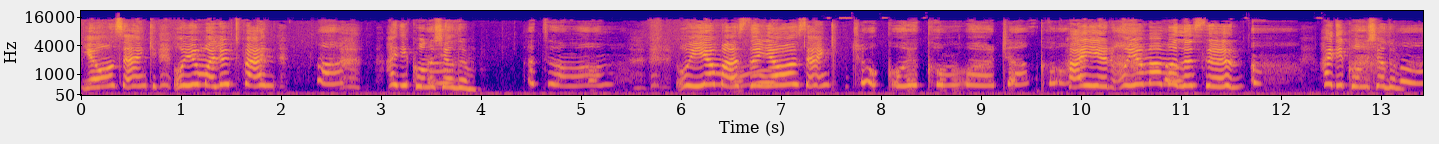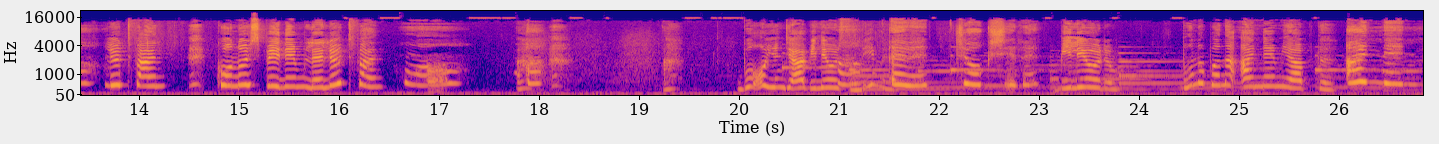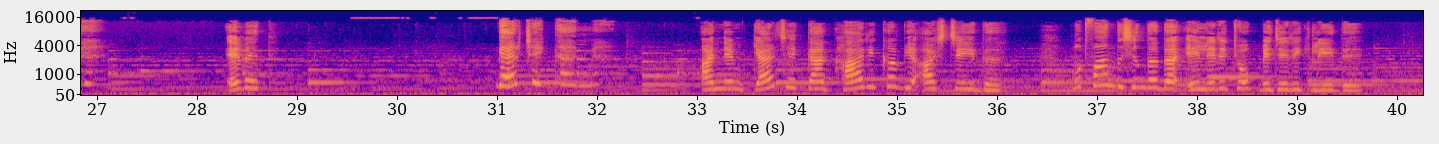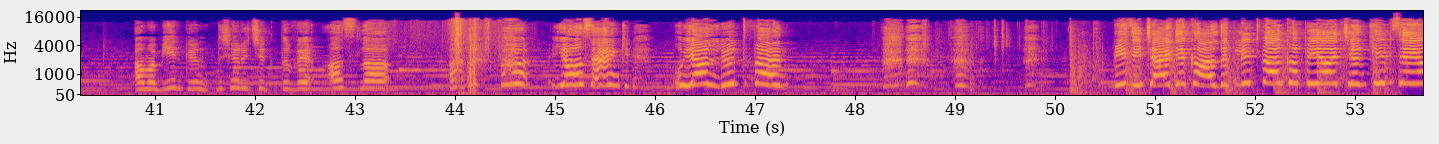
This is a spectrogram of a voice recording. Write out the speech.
Yaon sen uyuma lütfen. Hadi konuşalım. Tamam. Uyuyamazsın Yaon sen. Çok uykum var Canko. Hayır uyumamalısın. Hadi konuşalım. Lütfen. Konuş benimle lütfen. Bu oyuncağı biliyorsun değil mi? Evet, çok şirin. Biliyorum. Bunu bana annem yaptı. Annen mi? Evet. Gerçekten mi? Annem gerçekten harika bir aşçıydı. Mutfağın dışında da elleri çok becerikliydi. Ama bir gün dışarı çıktı ve asla... Ah, ah, uyan lütfen. Biz içeride kaldık. Lütfen kapıyı açın. Kimse yok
